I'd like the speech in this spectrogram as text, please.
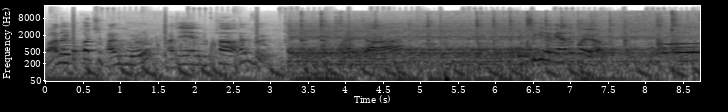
마늘 똑같이 반술 다진 파 한술. 살짝 고추기름에 하는 거예요. 또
